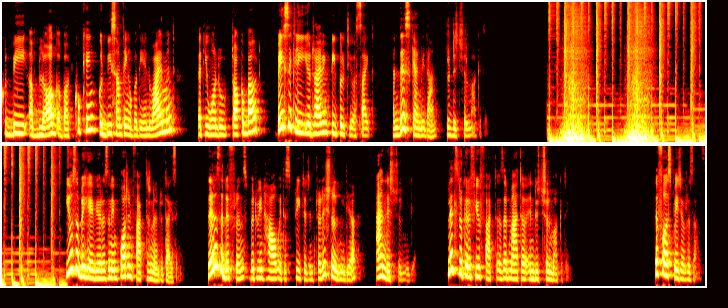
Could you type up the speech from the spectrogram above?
could be a blog about cooking, could be something about the environment that you want to talk about, Basically, you're driving people to your site, and this can be done through digital marketing. User behavior is an important factor in advertising. There is a difference between how it is treated in traditional media and digital media. Let's look at a few factors that matter in digital marketing. The first page of results.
